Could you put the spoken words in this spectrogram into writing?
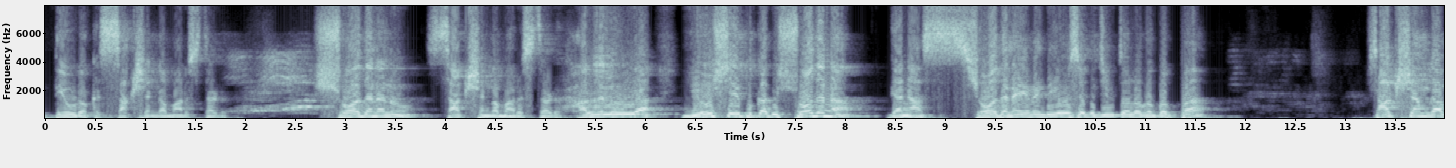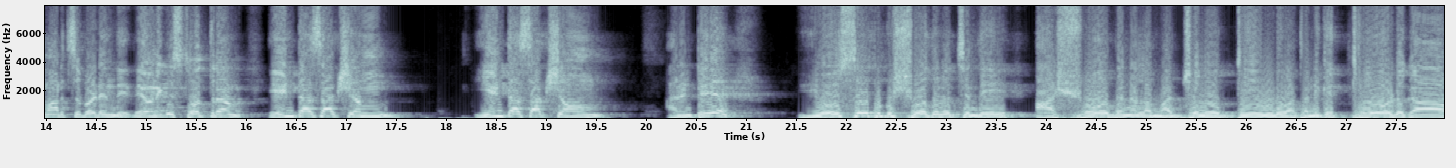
దేవుడు ఒక సాక్ష్యంగా మారుస్తాడు. శోధనను సాక్ష్యంగా మారుస్తాడు. హల్లలోయ! యోసేపుకు అది శోధన. కానీ ఆ శోధన ఏమైంది? యోసేపు జీవితంలో ఒక గొప్ప సాక్ష్యంగా మార్చబడింది. దేవునికి స్తోత్రం. ఏంటా సాక్ష్యం? ఏంటా సాక్ష్యం? అనంటే యోసేపుకు శోధన వచ్చింది. ఆ శోధనల మధ్యలో దేవుడు అతనికి తోడుగా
